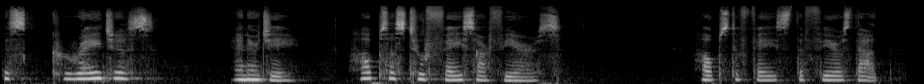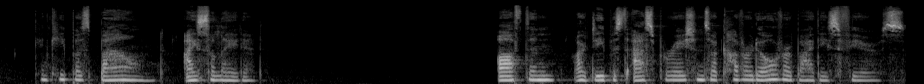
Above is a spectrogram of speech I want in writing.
This courageous energy helps us to face our fears, helps to face the fears that can keep us bound, isolated. Often, our deepest aspirations are covered over by these fears.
